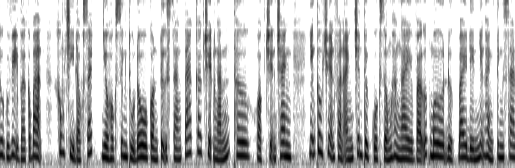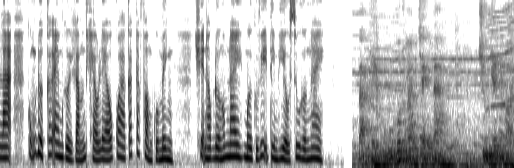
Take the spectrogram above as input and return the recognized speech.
Thưa quý vị và các bạn, không chỉ đọc sách, nhiều học sinh thủ đô còn tự sáng tác các truyện ngắn, thơ hoặc truyện tranh, những câu chuyện phản ánh chân thực cuộc sống hàng ngày và ước mơ được bay đến những hành tinh xa lạ cũng được các em gửi gắm khéo léo qua các tác phẩm của mình. Chuyện học đường hôm nay mời quý vị tìm hiểu xu hướng này. Bạn thầy cũ hốt hoảng chạy vào, chủ nhân hỏi,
